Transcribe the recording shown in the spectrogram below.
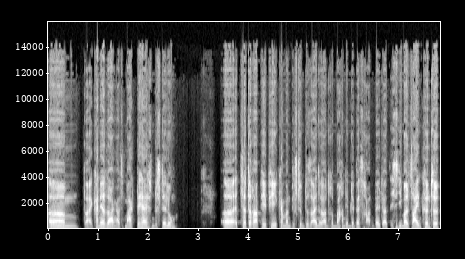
Ähm, da kann ja sagen, als marktbeherrschende Stellung äh, etc. pp. kann man bestimmt das eine oder andere machen. Haben der bessere Anwälte, als ich jemals sein könnte.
